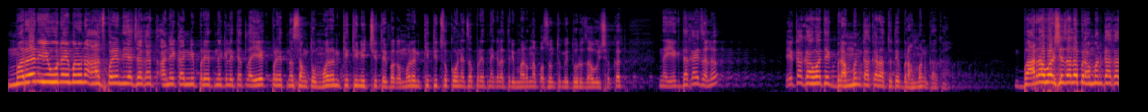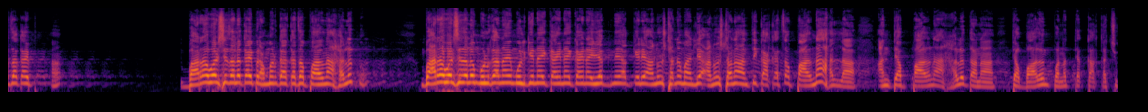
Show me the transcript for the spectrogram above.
मरण येऊ नये म्हणून आजपर्यंत या जगात अनेकांनी प्रयत्न केले त्यातला एक प्रयत्न सांगतो मरण किती निश्चित आहे बघा मरण किती चुकवण्याचा प्रयत्न केला तरी मरणापासून तुम्ही दूर जाऊ शकत नाही. एकदा काय झालं? एका गावात एक ब्राह्मण काका राहत होते ब्राह्मण काका. बारा वर्ष झालं ब्राह्मण काकाचा काय बारा वर्ष झालं काय ब्राह्मण काकाचा पाळणा हालत नव्हतं. बारा वर्ष झालं मुलगा नाही मुलगी नाही काही नाही काही नाही. यज्ञ केले अनुष्ठानं मानले. अनुष्ठानं आणि ती काकाचा पाळणा हल्ला. आणि त्या पाळणा हलताना त्या बाळणपणात त्या काकाची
